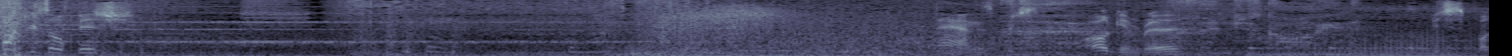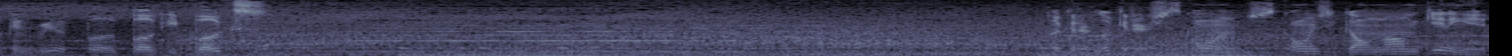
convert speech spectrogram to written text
Fuck yourself, bitch! Damn, this bitch is bugging, bruh. Revenge is calling. Bitch is fucking real bug buggy bugs. Look at her, look at her. She's going, she's going, she's going on getting it.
